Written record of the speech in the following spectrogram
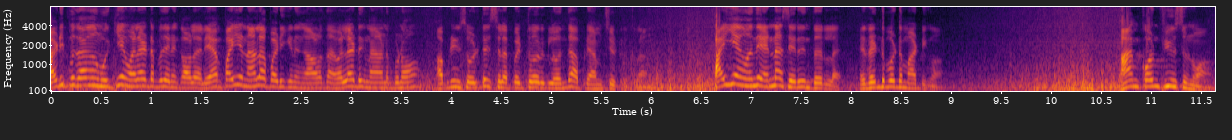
படிப்பு தாங்க முக்கியம் விளையாட்டை பற்றி எனக்கு அவ்வளோ இல்லை. என் பையன் நல்லா படிக்கணுங்க அவ்வளோதான் விளையாட்டுக்கு நான் அனுப்பணும் அப்படின்னு சொல்லிட்டு சில பெற்றோர்கள் வந்து அப்படி அனுப்பிச்சிட்டு இருக்கிறாங்க. பையன் வந்து என்ன செய்யுதுன்னு தெரில ரெண்டு போட்டு மாட்டிக்குவான். ஆம் கன்ஃபியூஸ்னுவான்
